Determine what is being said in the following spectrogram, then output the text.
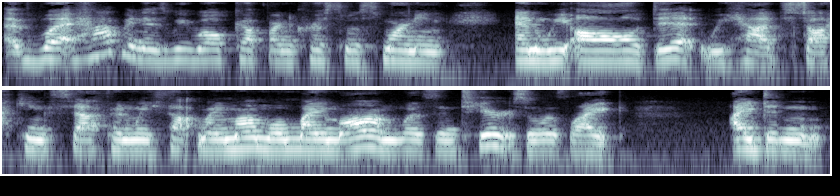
uh, what happened is we woke up on Christmas morning and we all did. We had stocking stuff and we thought my mom, well, my mom was in tears and was like, I didn't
